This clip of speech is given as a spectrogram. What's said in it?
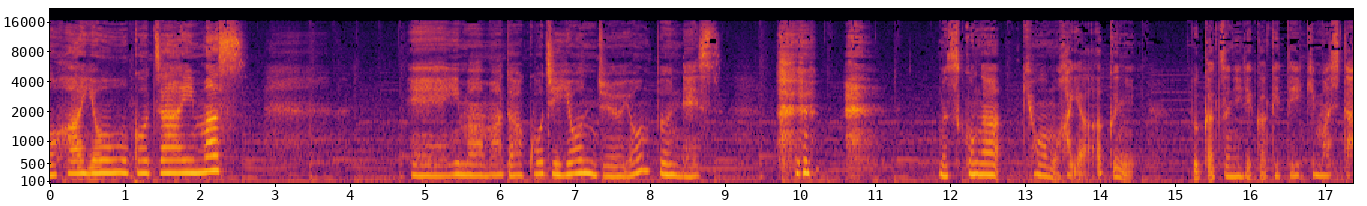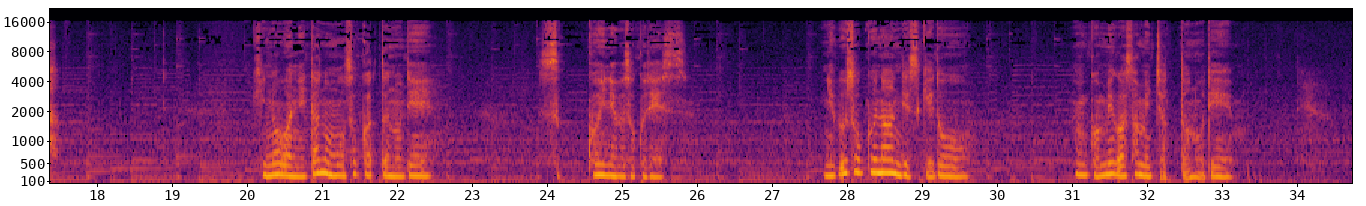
おはようございます。えー、今まだ5時44分です。息子が今日も早くに部活に出かけていきました。昨日は寝たのも遅かったのですっごい寝不足です。寝不足なんですけどなんか目が覚めちゃったので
